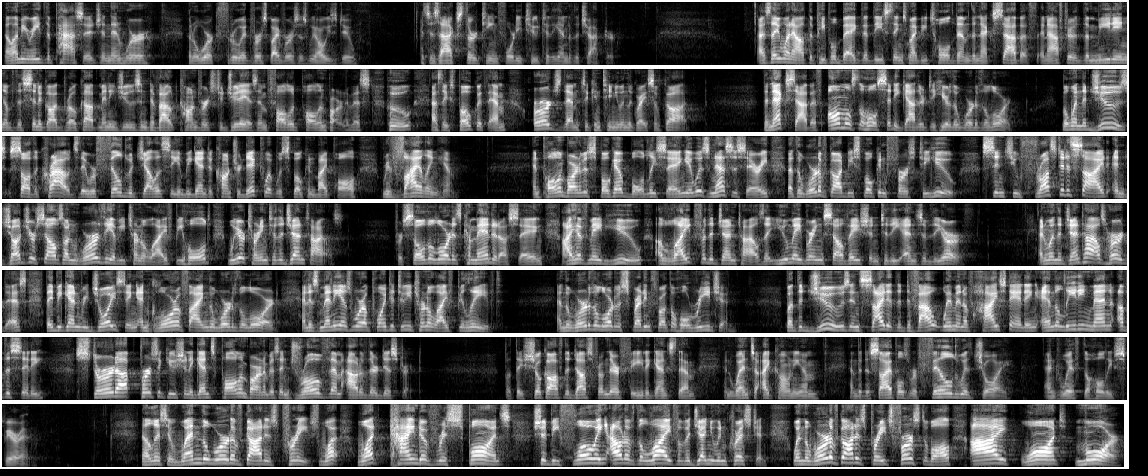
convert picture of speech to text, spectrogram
Now, let me read the passage, and then we're going to work through it verse by verse as we always do. It says Acts 13 42 to the end of the chapter. As they went out, the people begged that these things might be told them the next Sabbath. And after the meeting of the synagogue broke up, many Jews and devout converts to Judaism followed Paul and Barnabas, who, as they spoke with them, urged them to continue in the grace of God. The next Sabbath, almost the whole city gathered to hear the word of the Lord. But when the Jews saw the crowds, they were filled with jealousy and began to contradict what was spoken by Paul, reviling him. And Paul and Barnabas spoke out boldly, saying, It was necessary that the word of God be spoken first to you. Since you thrust it aside and judge yourselves unworthy of eternal life, behold, we are turning to the Gentiles. For so the Lord has commanded us, saying, I have made you a light for the Gentiles, that you may bring salvation to the ends of the earth. And when the Gentiles heard this, they began rejoicing and glorifying the word of the Lord. And as many as were appointed to eternal life believed. And the word of the Lord was spreading throughout the whole region. But the Jews incited the devout women of high standing and the leading men of the city stirred up persecution against Paul and Barnabas and drove them out of their district. But they shook off the dust from their feet against them and went to Iconium, and the disciples were filled with joy and with the Holy Spirit. Now, listen, when the Word of God is preached, what, what kind of response should be flowing out of the life of a genuine Christian? When the Word of God is preached, first of all, I want more.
